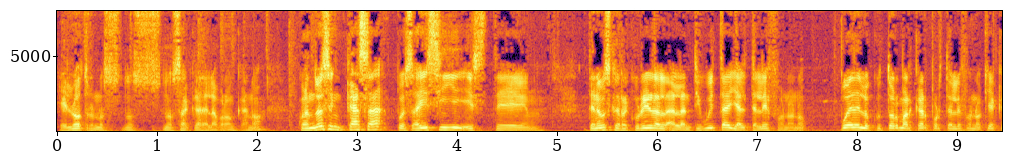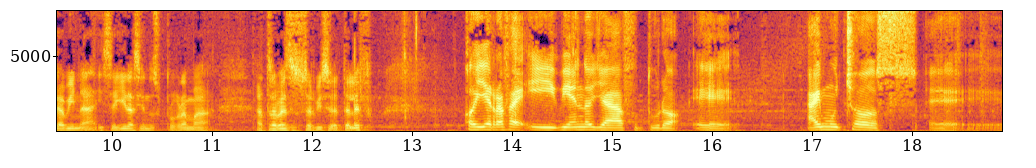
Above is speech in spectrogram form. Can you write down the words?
el otro nos, nos, nos saca de la bronca, ¿no? Cuando es en casa, pues ahí sí este, tenemos que recurrir a la, a antigüita y al teléfono, ¿no? Puede el locutor marcar por teléfono aquí a cabina y seguir haciendo su programa a través de su servicio de teléfono. Oye, Rafa, y viendo ya a futuro, eh, hay muchos eh,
